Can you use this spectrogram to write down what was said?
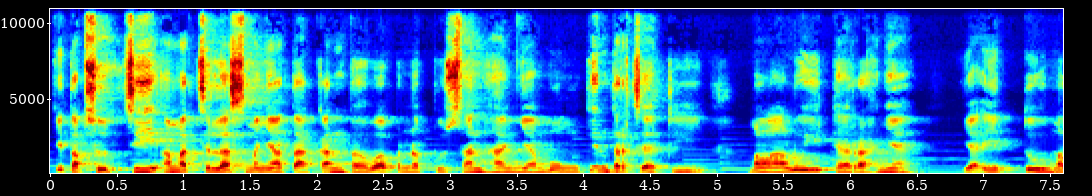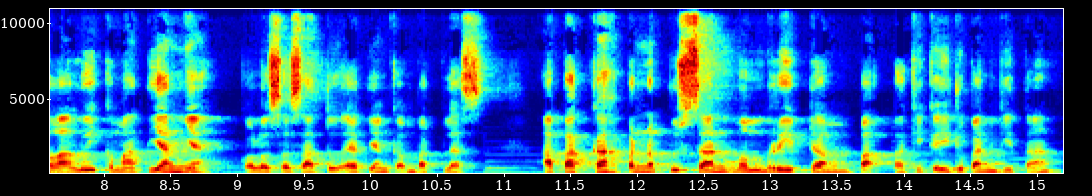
Kitab suci amat jelas menyatakan bahwa penebusan hanya mungkin terjadi melalui darahnya, yaitu melalui kematiannya. Kolose 1 ayat yang ke-14. Apakah penebusan memberi dampak bagi kehidupan kita?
